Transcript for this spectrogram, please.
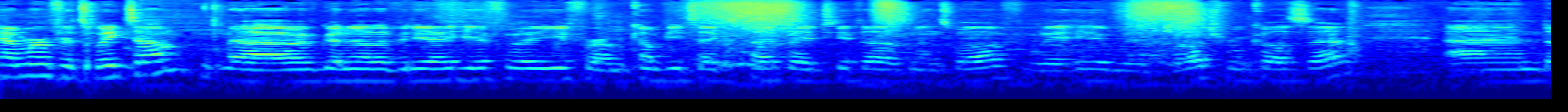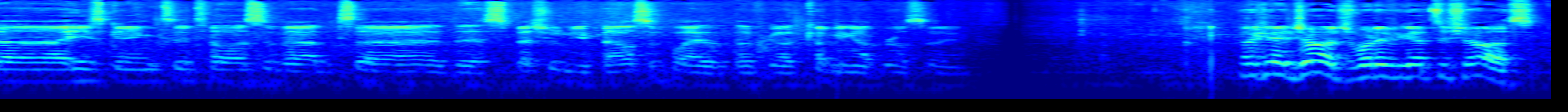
Cameron Fitzweektown. Uh, we've got another video here for you from Computex Taipei 2012. We're here with George from Corsair, and uh, he's going to tell us about uh, the special new power supply that they've got coming up real soon. Okay, George, what have you got to show us?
